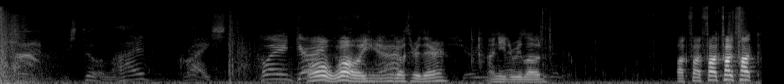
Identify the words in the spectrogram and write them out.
You still alive? Christ. Playing games. Oh, whoa, you can go through there. Sure I need to reload. Fuck, fuck, fuck, fuck, fuck.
